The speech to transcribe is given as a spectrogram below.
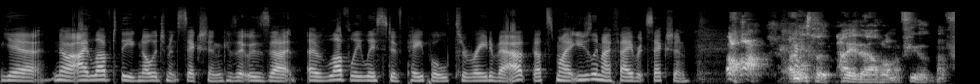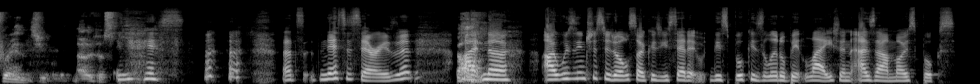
Yeah. No, I loved the acknowledgement section because it was uh, a lovely list of people to read about. That's my usually my favourite section. I also paid out on a few of my friends, you would have noticed. Yes. That's necessary, isn't it? Oh. I, no, I was interested also because you said it, this book is a little bit late, and as are most books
